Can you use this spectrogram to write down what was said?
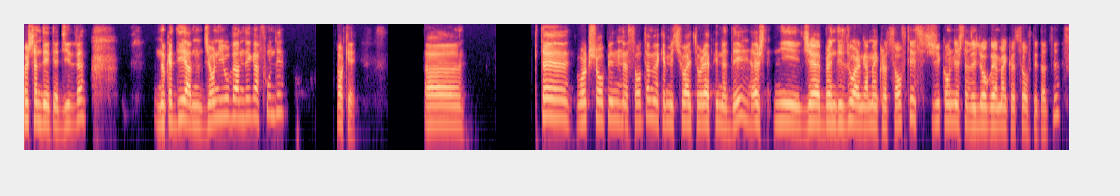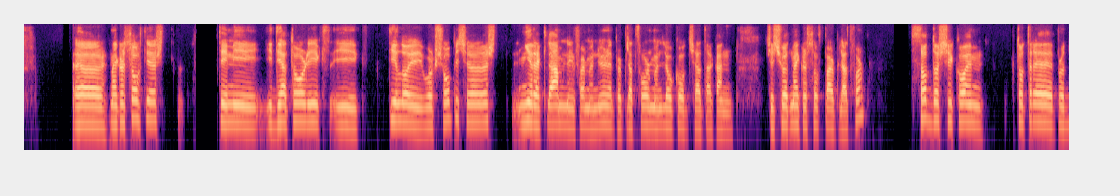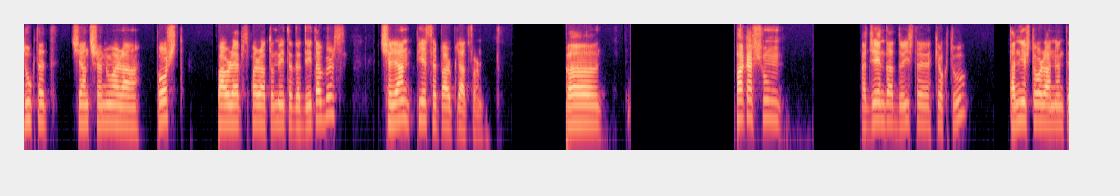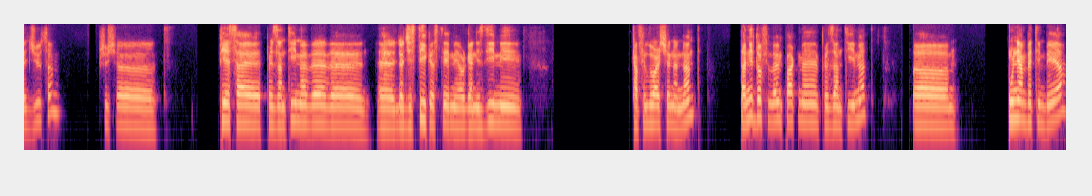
Përshëndetje gjithëve. Nuk e di a më dëgjoni juve andej nga fundi? Oke. Këtë workshopin e sotëm e kemi quajtur App in a Day, është një gjë brendizuar nga Microsofti. Siç e shikoni është edhe logo e Microsoftit aty. Microsofti është të themi ideatori i këtij lloj workshopi që është një reklam në një farë mënyre për platformën low code që ata kanë që quhet Microsoft Power Platform. Sot do shikojmë këto tre produktet që janë të shënuara poshtë, Power Apps, Power Automate dhe Dataverse, që janë pjesë e Power Platform. Uh, pak a shumë Agjenda do ishte kjo këtu. Tani është ora 9 e gjysëm, kështu që pjesa e prezantimeve dhe e logjistikës të themi organizimi ka filluar që në 9. Tani do fillojmë pak me prezantimet. Ëm uh, Unë jam Betim Beja,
